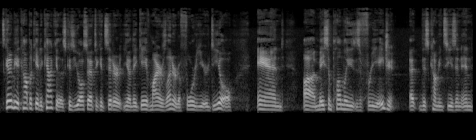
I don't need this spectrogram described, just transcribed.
it's going to be a complicated calculus because you also have to consider, you know, they gave Meyers Leonard a four year deal and uh, Mason Plumlee is a free agent at this coming season. And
